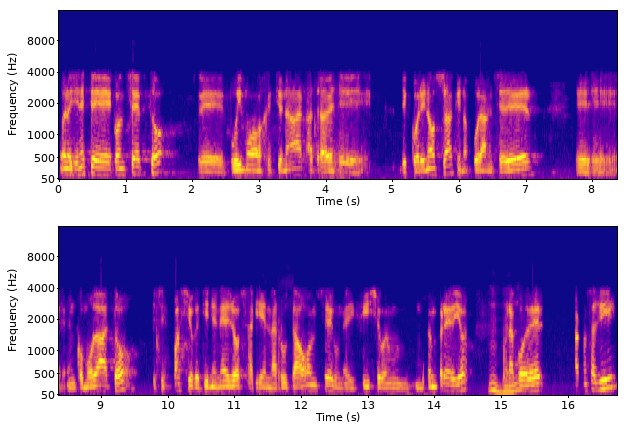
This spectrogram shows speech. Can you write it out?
Bueno, y en este concepto eh, pudimos gestionar a través de, de Corenosa que nos puedan ceder eh, en comodato ese espacio que tienen ellos aquí en la Ruta 11, un edificio con un, buen predio, para poder estarnos allí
